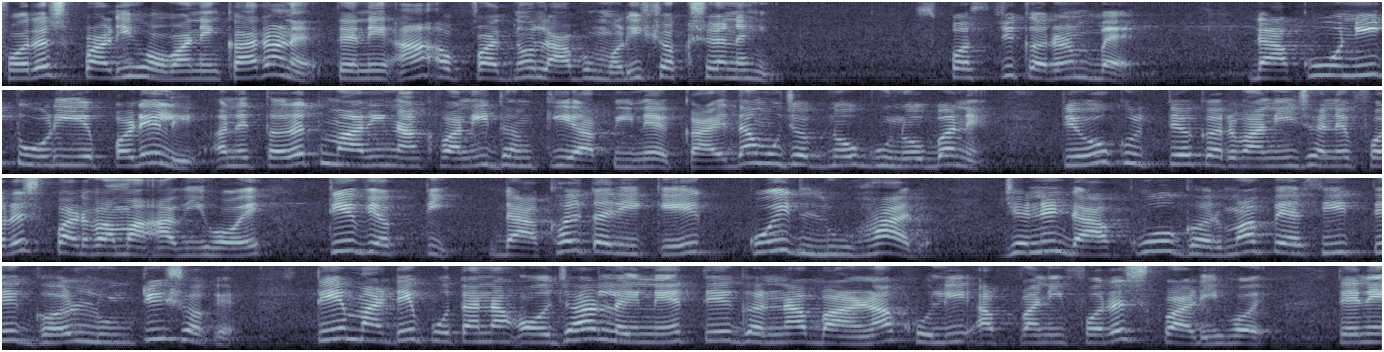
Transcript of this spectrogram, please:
ફરજ પાડી હોવાને કારણે તેને આ અપવાદનો લાભ મળી શકશે નહીં. સ્પષ્ટીકરણ બે. ડાકુઓની ટોળીએ પડેલી અને તરત મારી નાખવાની ધમકી આપીને કાયદા મુજબનો ગુનો બને તેવું કૃત્ય કરવાની જેને ફરજ પાડવામાં આવી હોય તે વ્યક્તિ દાખલ તરીકે કોઈ લુહાર જેને ડાકુઓ ઘરમાં પેસી તે ઘર લૂંટી શકે, તે માટે પોતાના ઓજાર લઈને તે ઘરના બારણા ખોલી આપવાની ફરજ પાડી હોય, તેને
